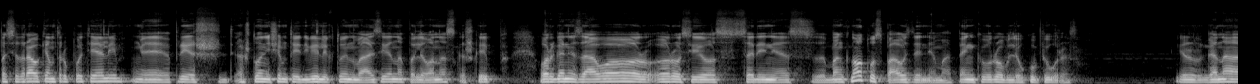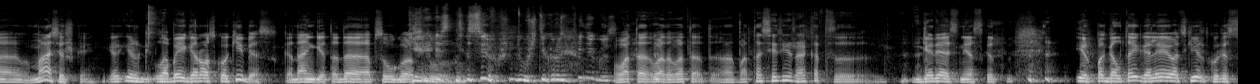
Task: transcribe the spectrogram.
pasitraukiam truputėlį, e, prieš 812 invaziją Napoleonas kažkaip organizavo Rusijos carinės banknotų spausdinimą, 5 rublių kupiūras ir gana masiškai. Ir, ir labai geros kokybės, kadangi tada apsaugos... Geresnės už, už tikrus pinigus. O ta, va, va, ta, va, tas ir yra, kad e, geresnės, kad ir pagal tai galėjo atskirti, kuris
